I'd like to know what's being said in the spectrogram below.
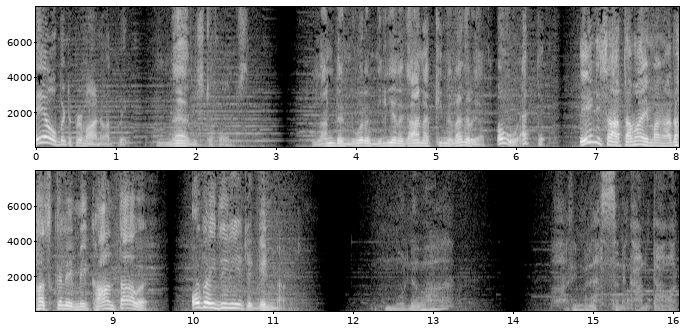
එය ඔබට ප්‍රමාණවත් වෙයි. නෑ මිට. හෝම්ස්. ලන්ඩන් නුවර මිලියන ගානක් ඉන්න නගරයක්. ඔවු ඇත්ත. ඒ නිසා තමයි මං අදහස් කළේ මේ කාන්තාව ඔබ ඉදිරියට ගෙන්න්න. මොනවා හරිම ලස්සන කාන්තාවක්.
